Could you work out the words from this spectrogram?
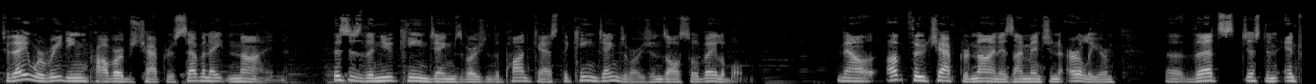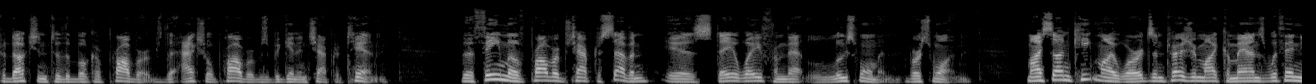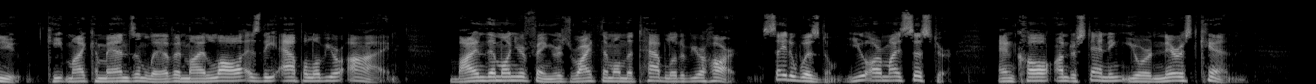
Today we're reading Proverbs chapters 7, 8, and 9. This is the New King James Version of the podcast. The King James Version is also available. Now, up through chapter 9, as I mentioned earlier, uh, that's just an introduction to the book of Proverbs. The actual Proverbs begin in chapter 10. The theme of Proverbs chapter 7 is stay away from that loose woman. Verse 1. My son, keep my words and treasure my commands within you. Keep my commands and live, and my law is the apple of your eye. Bind them on your fingers, write them on the tablet of your heart. Say to wisdom, You are my sister, and call understanding your nearest kin,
